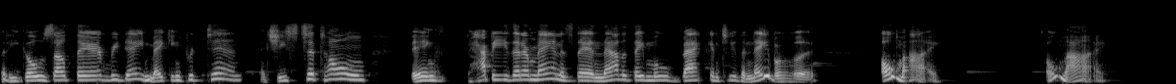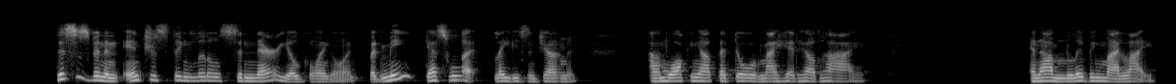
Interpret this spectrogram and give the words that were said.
but he goes out there every day making pretend. And she sits home being happy that her man is there. And now that they moved back into the neighborhood, oh my, Oh my. This has been an interesting little scenario going on. But me, guess what, ladies and gentlemen? I'm walking out that door with my head held high and I'm living my life.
